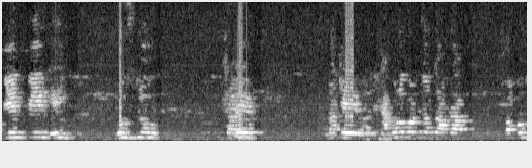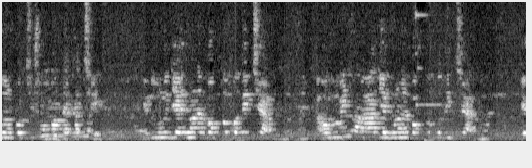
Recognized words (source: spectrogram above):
বিএনপির এই ফজলু সাহেব, ওনাকে এখনও পর্যন্ত আমরা সম্বোধন করছি, সম্মান দেখাচ্ছি। কিন্তু উনি যে ধরনের বক্তব্য দিচ্ছেন রুবিন তারা যে ধরনের বক্তব্য দিচ্ছেন, যে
